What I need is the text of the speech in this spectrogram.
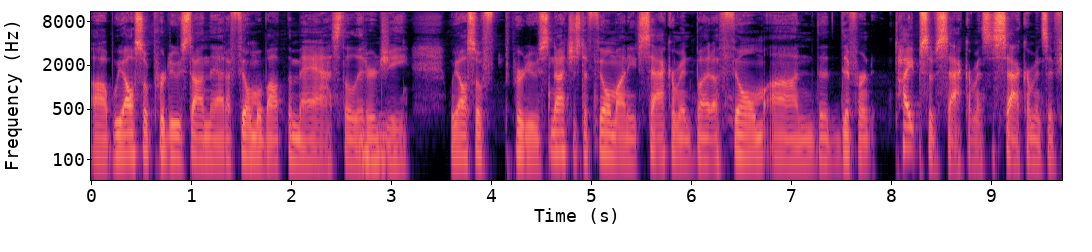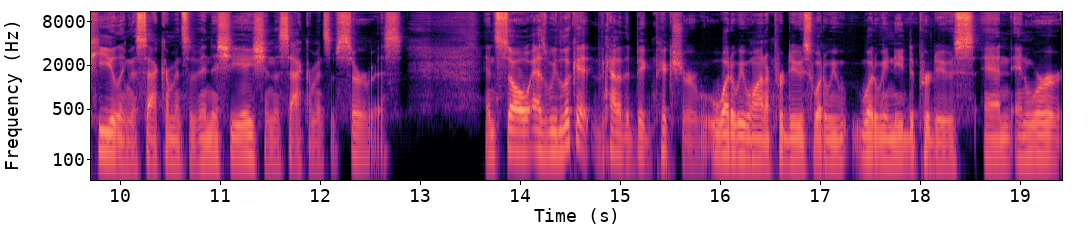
uh, we also produced on that a film about the Mass, the liturgy. Mm-hmm. We also f- produced not just a film on each sacrament, but a film on the different types of sacraments the sacraments of healing, the sacraments of initiation, the sacraments of service. And so as we look at kind of the big picture, what do we want to produce? What do we what do we need to produce? And and we're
